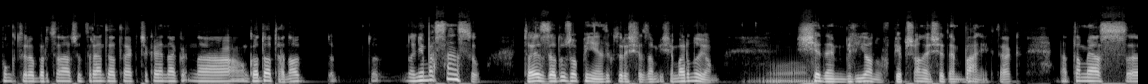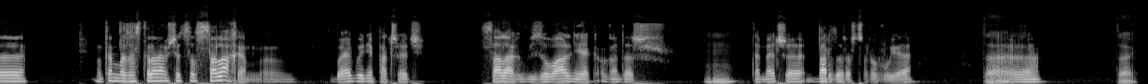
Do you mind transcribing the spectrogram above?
punkty Robertsona czy Trenta, to jak czekanie na, na Godota, no, to, no nie ma sensu. To jest za dużo pieniędzy, które siedzą i się marnują. No. 7 milionów, pieprzone 7 baniek, tak? Natomiast, e, natomiast zastanawiam się, co z Salahem, e, bo jakby nie patrzeć, Salah wizualnie, jak oglądasz mhm. te mecze, bardzo rozczarowuje. Tak. E, tak.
